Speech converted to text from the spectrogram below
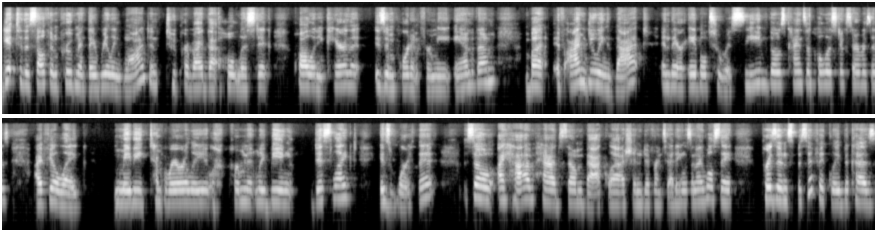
get to the self improvement they really want and to provide that holistic quality care that is important for me and them. But if I'm doing that and they're able to receive those kinds of holistic services, I feel like maybe temporarily or permanently being disliked is worth it. So I have had some backlash in different settings. And I will say prison specifically because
